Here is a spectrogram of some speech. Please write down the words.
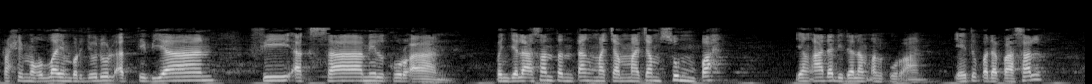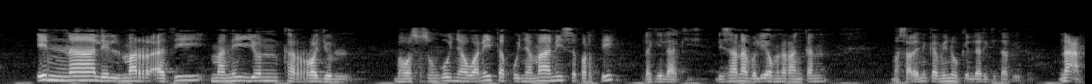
rahimahullah yang berjudul At-Tibyan fi Aksamil Quran penjelasan tentang macam-macam sumpah yang ada di dalam Al-Quran yaitu pada pasal Inna lil mar'ati maniyun karrojul bahwa sesungguhnya wanita punya mani seperti laki-laki. Di sana beliau menerangkan Masalah ini kami nukil dari kitab itu. Nah,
